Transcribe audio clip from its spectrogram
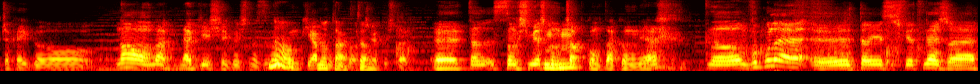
Czekaj, go... No, na, na G się goś nazywa. No, Gonkiaku no tak, chyba, to. jakoś tak. E, to, z tą śmieszną Mhm. czapką taką, nie? No, w ogóle e, to jest świetne, że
